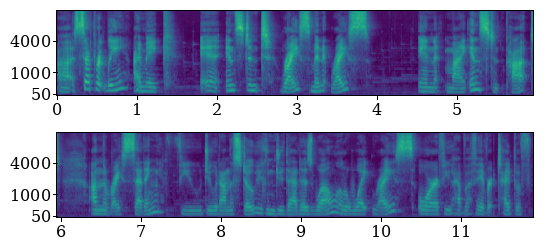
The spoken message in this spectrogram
Uh, separately, I make instant rice, minute rice, in my instant pot on the rice setting. If you do it on the stove, you can do that as well, a little white rice, or if you have a favorite type of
